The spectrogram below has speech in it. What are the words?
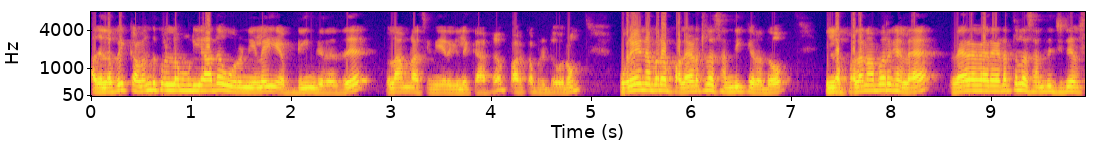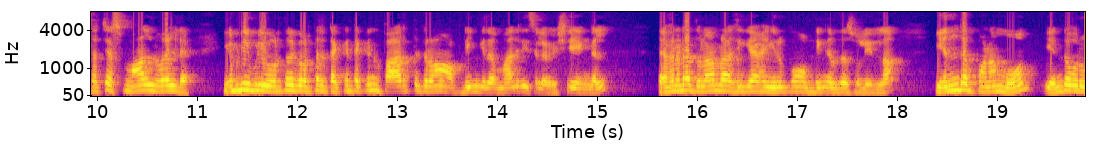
அதுல போய் கலந்து கொள்ள முடியாத ஒரு நிலை அப்படிங்கிறது துலாம் ராசி நேர்களுக்காக பார்க்கப்பட்டு வரும். ஒரே நபரை பல இடத்துல சந்திக்கிறதோ இல்ல பல நபர்களை வேற வேற இடத்துல சந்திச்சுட்டு சச் அ ஸ்மால் வேர்ல்டு எப்படி இப்படி ஒருத்தருக்கு ஒருத்தர் டக்கு டக்குன்னு பார்த்துக்கிறோம் அப்படிங்கிற மாதிரி சில விஷயங்கள் டெஃபினட்டா துலாம் ராசிக்காக இருக்கும் அப்படிங்கிறத சொல்லிடலாம். எந்த பணமோ எந்த ஒரு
